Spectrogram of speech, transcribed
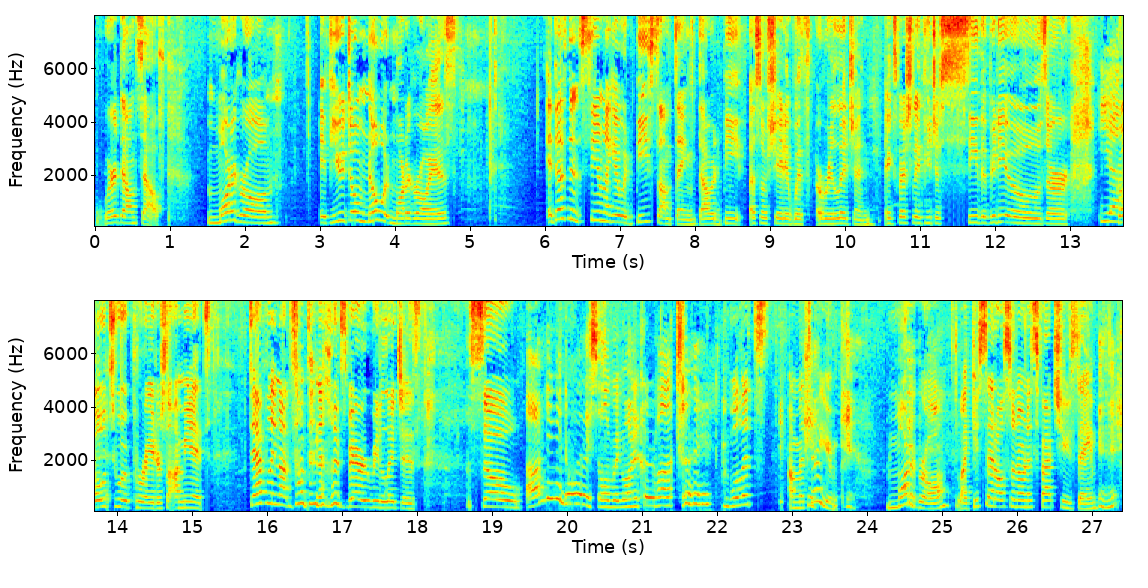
We're down south. Mardi Gras, if you don't know what Mardi Gras is, it doesn't seem like it would be something that would be associated with a religion, especially if you just see the videos or Yeah. go to a parade or something. I mean, it's definitely not something that looks very religious. So, I don't even know why they celebrate Mardi Gras well, it's, I'm gonna tell you. Mardi Gras, like you said, also known as Fat Tuesday, Mhm.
